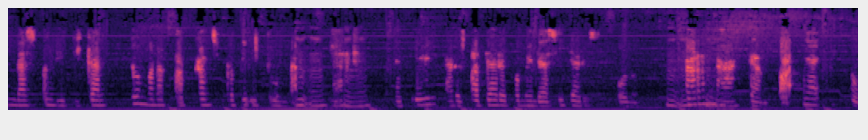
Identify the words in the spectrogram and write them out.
dinas pendidikan itu menetapkan seperti itu mbak? Mm-mm, Ya, Jadi harus ada rekomendasi dari psikolog mm-mm, karena dampaknya itu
